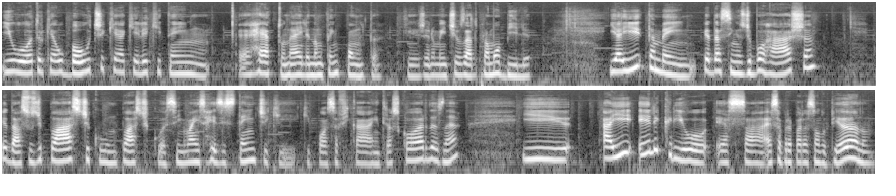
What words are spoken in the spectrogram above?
e o outro que é o bolt, que é aquele que tem é, reto, né, ele não tem ponta, que é geralmente usado para mobília. E aí também pedacinhos de borracha, pedaços de plástico, um plástico assim mais resistente que, que possa ficar entre as cordas, né? E aí ele criou essa, essa preparação do piano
